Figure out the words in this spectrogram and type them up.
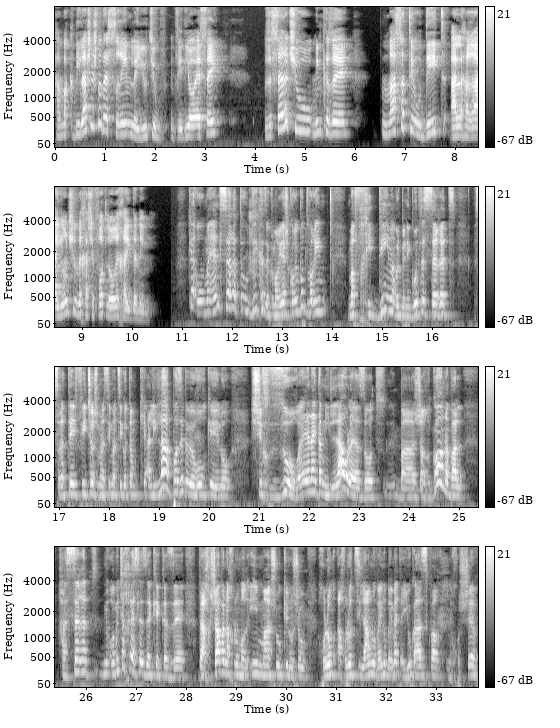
המקבילה של שנות ה-20 ליוטיוב וידאו אסיי. זה סרט שהוא מין כזה מסה תיעודית על הרעיון של מכשפות לאורך העידנים. כן, הוא מעין סרט תיעודי כזה, כלומר, יש, קורים פה דברים מפחידים, אבל בניגוד לסרט, סרטי פיצ'ר שמנסים להציג אותם כעלילה, פה זה בבירור כאילו שחזור. אין את המילה אולי הזאת בז'רגון, אבל הסרט מאוד מתייחס לזה ככזה, ועכשיו אנחנו מראים משהו כאילו שהוא, אנחנו לא, אנחנו לא צילמנו והיינו באמת, היו אז כבר, אני חושב,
